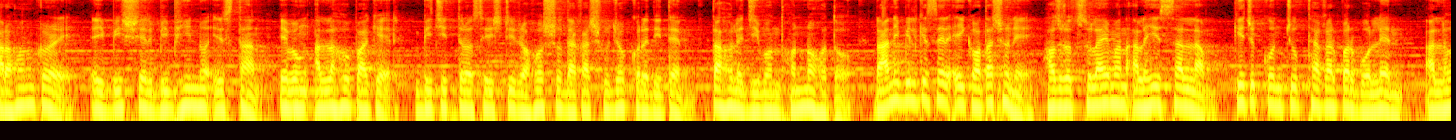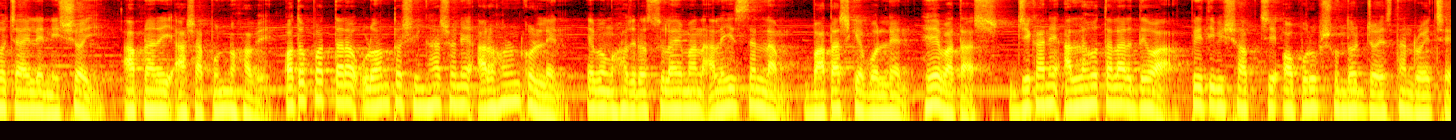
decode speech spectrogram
আরোহণ করে এই বিশ্বের বিভিন্ন স্থান এবং আল্লাহ পাকের বিচিত্র সৃষ্টির রহস্য দেখার সুযোগ করে দিতেন, তাহলে জীবন ধন্য হতো। রানী বিলকিসের এই কথা শুনে হজরত সুলাইমান আলহিসাল্লাম কিছুক্ষণ চুপ থাকার পর বললেন আল্লাহ চাইলে নিশ্চয়ই আপনার এই আশা পূর্ণ হবে। অতঃপর তারা উড়ন্ত সিংহাসনে আরোহণ করলেন এবং হজরত সুলাইমান আলহিসাল্লাম বাতাসকে বললেন, হে বাতাস, যেখানে আল্লাহ তালার দেওয়া পৃথিবীর সবচেয়ে অপরূপ সৌন্দর্য স্থান রয়েছে,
